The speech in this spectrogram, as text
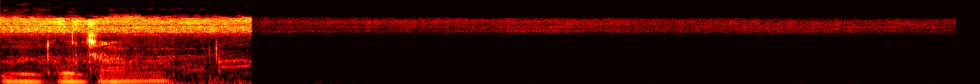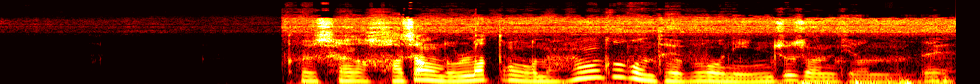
운동장 그래서 제가 가장 놀랐던 건 한국은 대부분 인조 잔디였는데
